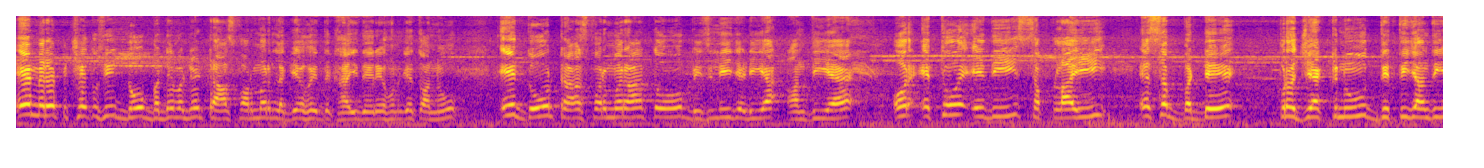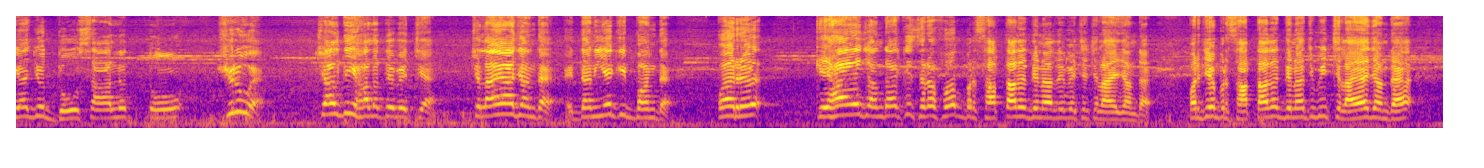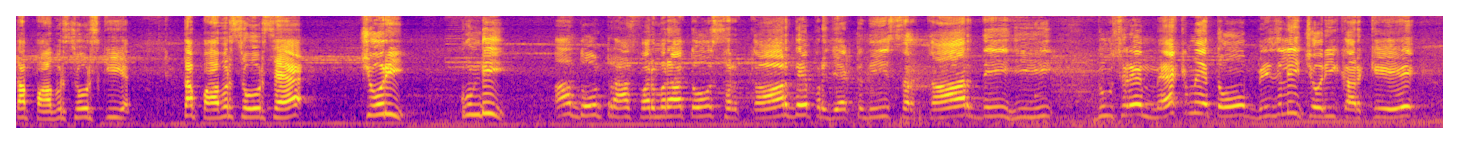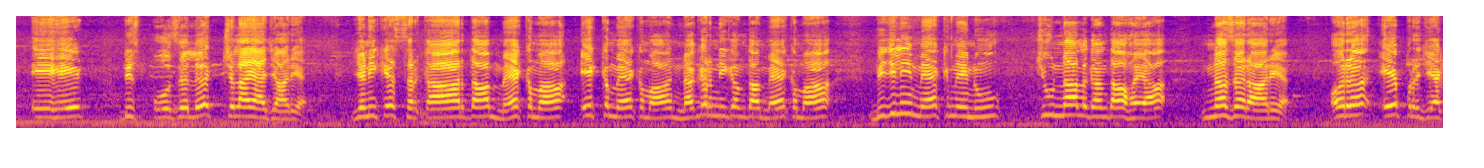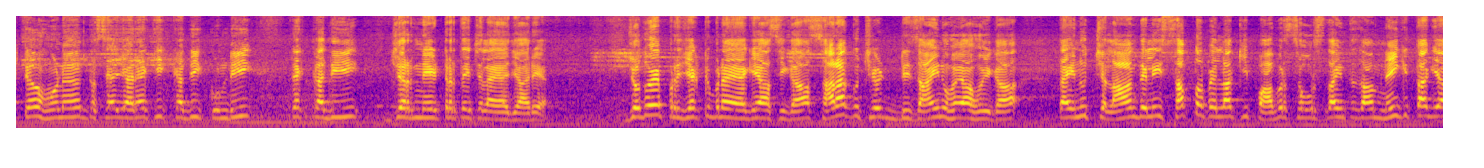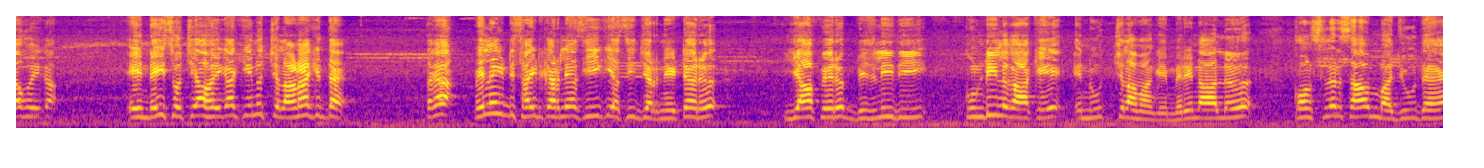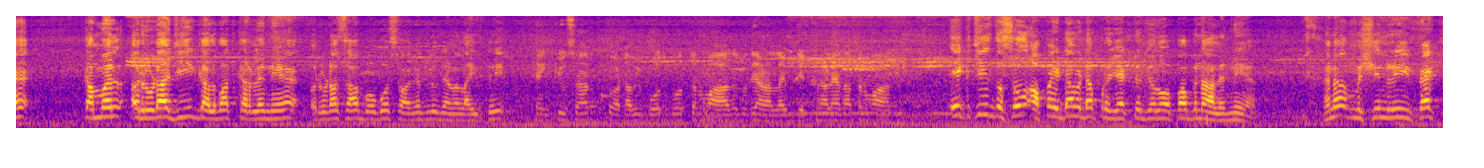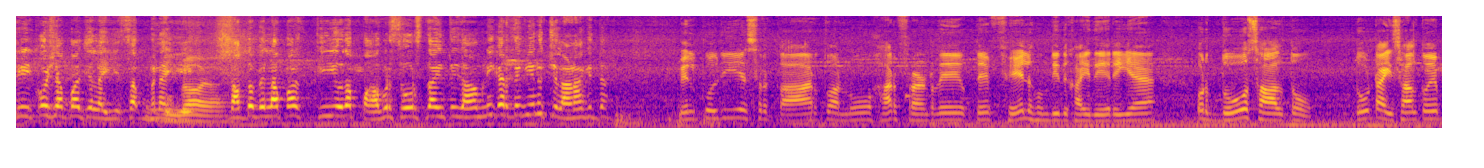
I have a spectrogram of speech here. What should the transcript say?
ਇਹ ਮੇਰੇ ਪਿੱਛੇ ਤੁਸੀਂ ਦੋ ਵੱਡੇ ਵੱਡੇ ਟਰਾਂਸਫਾਰਮਰ ਲੱਗੇ ਹੋਏ ਦਿਖਾਈ ਦੇ ਰਹੇ ਹੋਣਗੇ ਤੁਹਾਨੂੰ। ਇਹ ਦੋ ਟਰਾਂਸਫਾਰਮਰਾਂ ਤੋਂ ਬਿਜਲੀ ਜਿਹੜੀ ਆ ਆਂਦੀ ਹੈ ਔਰ ਇੱਥੋਂ ਇਹਦੀ ਸਪਲਾਈ ਇਸ ਵੱਡੇ ਪ੍ਰੋਜੈਕਟ ਨੂੰ ਦਿੱਤੀ ਜਾਂਦੀ ਹੈ ਜੋ 2 ਸਾਲ ਤੋਂ ਸ਼ੁਰੂ ਹੈ। ਚਲਦੀ ਹਾਲਤ ਦੇ ਵਿੱਚ ਹੈ। ਚਲਾਇਆ ਜਾਂਦਾ ਹੈ। ਇਦਾਂ ਨਹੀਂ ਹੈ ਕਿ ਬੰਦ ਹੈ। ਪਰ ਕਿਹਾ ਇਹ ਜਾਂਦਾ ਕਿ ਸਿਰਫ ਬਰਸਾਤਾਂ ਦੇ ਦਿਨਾਂ ਦੇ ਵਿੱਚ ਚਲਾਇਆ ਜਾਂਦਾ ਹੈ। ਪਰ ਜੇ ਬਰਸਾਤਾਂ ਦੇ ਦਿਨਾਂ 'ਚ ਵੀ ਚਲਾਇਆ ਜਾਂਦਾ ਹੈ, ਤਾਂ ਪਾਵਰ ਸੋਰਸ ਕੀ ਹੈ? ਤਾਂ ਪਾਵਰ ਸੋਰਸ ਹੈ ਚੋਰੀ, ਕੁੰਡੀ। ਆ ਦੋ ਟਰਾਂਸਫਾਰਮਰਾਂ ਤੋਂ ਸਰਕਾਰ ਦੇ ਪ੍ਰੋਜੈਕਟ ਦੀ ਸਰਕਾਰ ਦੇ ਹੀ ਦੂਸਰੇ ਮਹਿਕਮੇ ਤੋਂ ਬਿਜਲੀ ਚੋਰੀ ਕਰਕੇ ਇਹ ਡਿਸਪੋਜ਼ਲ ਚਲਾਇਆ ਜਾ ਰਿਹਾ ਹੈ। ਯਾਨੀ ਕਿ ਸਰਕਾਰ ਦਾ ਮਹਿਕਮਾ, ਇੱਕ ਮਹਿਕਮਾ, ਨਗਰ ਨਿਗਮ ਦਾ ਮਹਿਕਮਾ ਬਿਜਲੀ ਮਹਿਕਮੇ ਨੂੰ ਚੂਨਾ ਲਗਾਉਂਦਾ ਹੋਇਆ ਨਜ਼ਰ ਆ ਰਿਹਾ ਔਰ ਇਹ ਪ੍ਰੋਜੈਕਟ ਹੁਣ ਦੱਸਿਆ ਜਾ ਰਿਹਾ ਕਿ ਕਦੀ ਕੁੰਡੀ ਤੇ ਕਦੀ ਜਨਰੇਟਰ ਤੇ ਚਲਾਇਆ ਜਾ ਰਿਹਾ ਜਦੋਂ ਇਹ ਪ੍ਰੋਜੈਕਟ ਬਣਾਇਆ ਗਿਆ ਸੀਗਾ, ਸਾਰਾ ਕੁਝ ਡਿਜ਼ਾਈਨ ਹੋਇਆ ਹੋਵੇਗਾ ਤਾਂ ਇਹਨੂੰ ਚਲਾਉਣ ਦੇ ਲਈ ਸਭ ਤੋਂ ਪਹਿਲਾਂ ਕੀ ਪਾਵਰ ਸੋਰਸ ਦਾ ਇੰਤਜ਼ਾਮ ਨਹੀਂ ਕੀਤਾ ਗਿਆ ਹੋਵੇਗਾ ਇਹ ਨਹੀਂ ਸੋਚਿਆ ਹੋਵੇਗਾ ਕਿ ਇਹਨੂੰ ਚਲਾਉਣਾ ਕਿੱਦਾਂ ਹੈ। ਤਾਂ ਪਹਿਲਾਂ ਹੀ ਡਿਸਾਈਡ ਕਰ ਲਿਆ ਸੀ ਕਿ ਅਸੀਂ ਜਨਰੇਟਰ ਜਾਂ ਫਿਰ ਬਿਜਲੀ ਦੀ ਕੁੰਡੀ ਲਗਾ ਕੇ ਇਹਨੂੰ ਚਲਾਵਾਂਗੇ। ਮੇਰੇ ਨਾਲ ਕਾਉਂਸਲਰ ਸਾਹਿਬ ਮੌਜੂਦ ਹੈ। ਕਮਲ ਅਰੋੜਾ ਜੀ, ਗੱਲਬਾਤ ਕਰ ਲੈਂਦੇ ਆ ਅਰੋੜਾ ਸਾਹਿਬ ਬਹੁਤ ਬਹੁਤ ਸਵਾਗਤ ਲੁਧਿਆਣਾ ਲਾਈਵ ਤੇ। ਥੈਂਕ ਯੂ ਸਰ ਤੁਹਾਡਾ ਵੀ ਬਹੁਤ ਬਹੁਤ ਧੰਨਵਾਦ। ਲੁਧਿਆਣਾ ਲਾਈਵ ਦੇਖਣ ਵਾਲਿਆਂ ਦਾ ਧੰਨਵਾਦ। ਇੱਕ ਚੀਜ਼ ਦੱਸੋ ਆਪਾਂ ਐਡਾ ਵੱਡਾ ਪ੍ਰੋਜੈਕਟ ਜਦੋਂ ਆਪਾਂ ਬਣਾ ਲੈਂਦੇ ਆ ਹੈਨਾ? ਮਸ਼ੀਨਰੀ ਫੈਕਟਰੀ ਕੁਝ ਆਪਾਂ ਚਲਾਈਏ ਸਭ ਬਣਾਈਏ। ਸਭ ਤੋਂ ਪਹਿਲਾਂ ਆਪਾਂ ਕੀ ਉਹਦਾ ਪਾਵਰ ਸੋਰਸ ਦਾ ਇੰਤਜ਼ਾਮ ਨਹੀਂ ਕਰਦੇ ਵੀ ਇਹਨੂੰ ਚਲਾਉਣਾ ਕਿੱਦਾਂ? ਬਿਲਕੁਲ ਜੀ ਇਹ ਸਰਕਾਰ ਤੁਹਾਨੂੰ ਹਰ ਫਰੰਟ ਦੇ ਉੱਤੇ ਫੇਲ ਹੁੰਦੀ ਦਿਖਾਈ ਦੇ ਰਹੀ ਹੈ। ਔਰ 2 ਸਾਲ ਤੋਂ 2 2.5 ਸਾਲ ਤੋਂ ਇਹ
